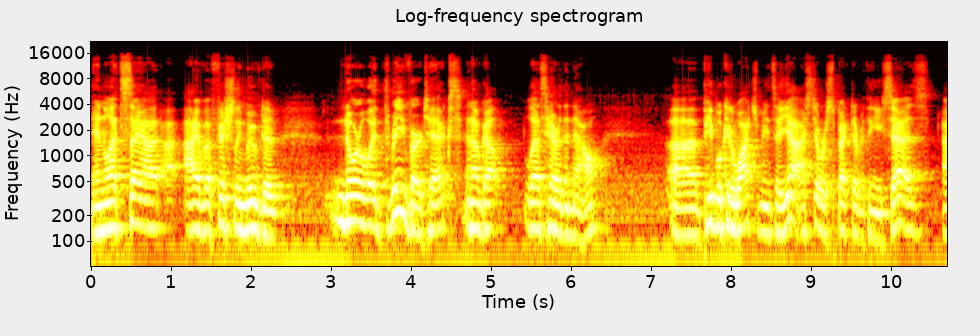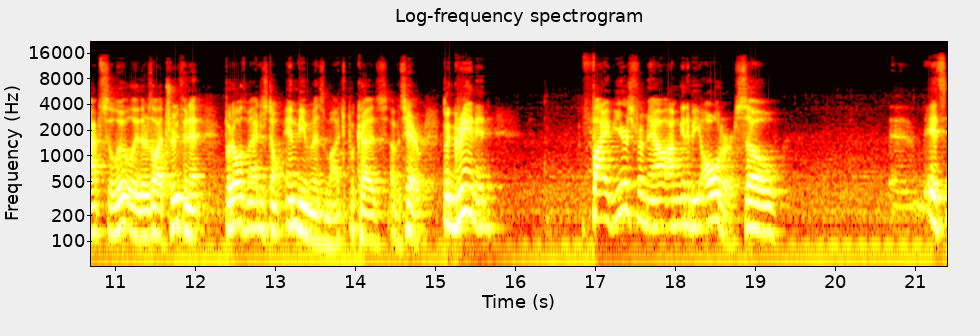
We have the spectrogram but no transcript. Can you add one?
and let's say I, have officially moved to Norwood 3 Vertex and I've got less hair than now, uh, people could watch me and say, yeah, I still respect everything he says. Absolutely, there's a lot of truth in it. But ultimately, I just don't envy him as much because of his hair. But granted, five years from now, I'm going to be older. So uh, it's,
